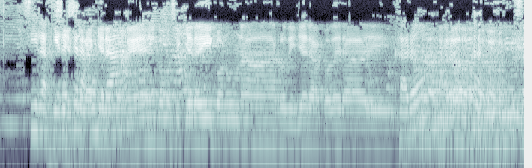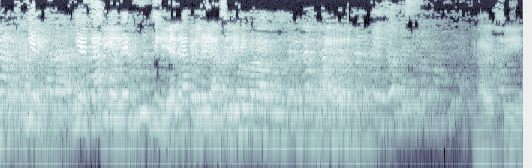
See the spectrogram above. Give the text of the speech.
sí eso. Si la quiere, Si se se la la quiere poner como si quiere ir con una rodillera, codera y... Claro. Claro. y, el, y el casco Sí, de rugby. si el él es casco de pelea, rugby. sí. Claro. Sí.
